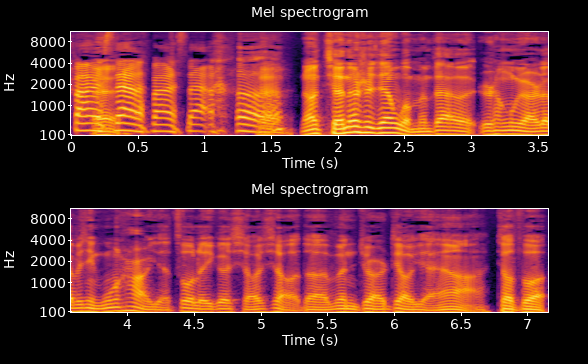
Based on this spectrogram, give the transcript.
凡尔赛了，凡尔赛了。对呃，，然后前段时间我们在日常公园的微信公号也做了一个小小的问卷调研啊，叫做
